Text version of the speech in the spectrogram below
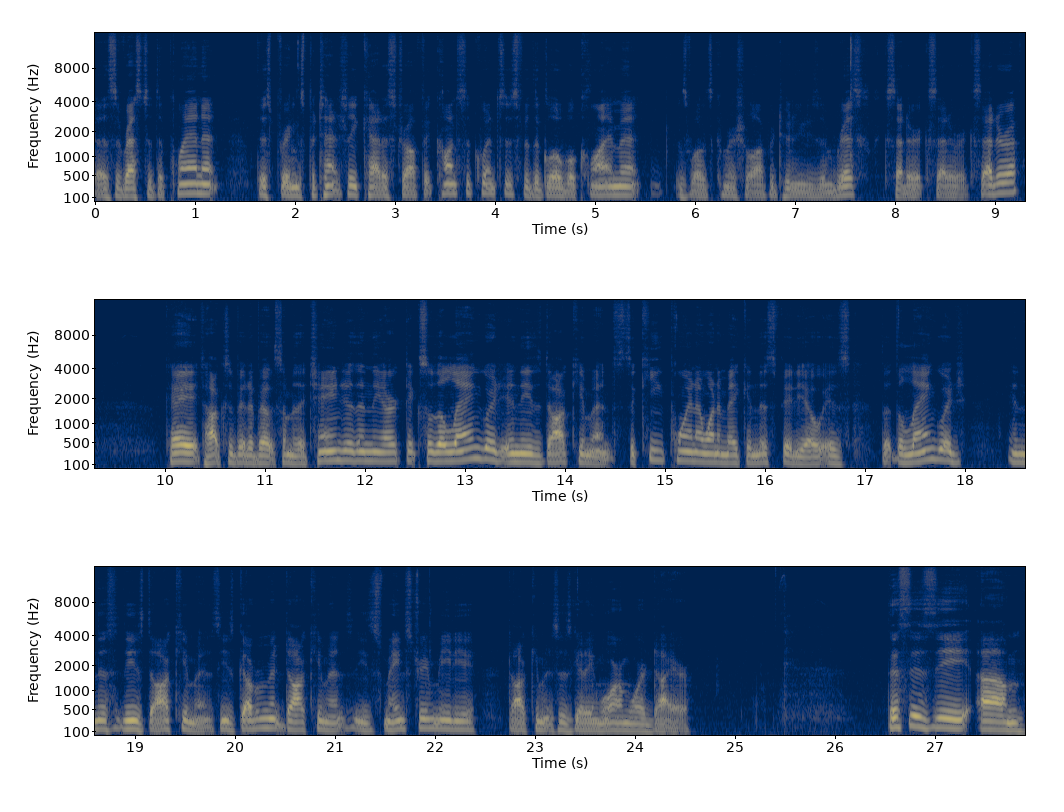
as the rest of the planet. This brings potentially catastrophic consequences for the global climate, as well as commercial opportunities and risks, et cetera, et cetera, et cetera. Okay, it talks a bit about some of the changes in the Arctic. So the language in these documents, the key point I want to make in this video is that the language in this, these documents, these government documents, these mainstream media documents is getting more and more dire. This is the um,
